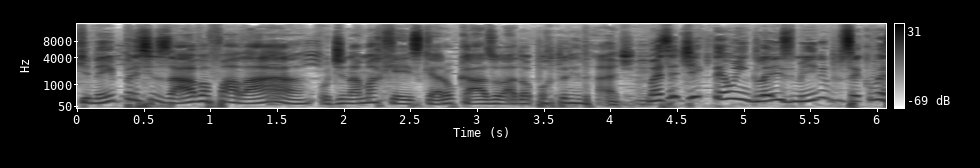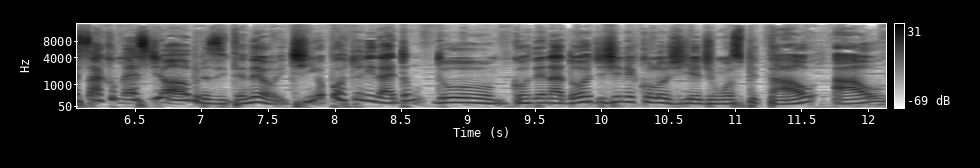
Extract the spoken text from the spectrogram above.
que nem precisava falar o dinamarquês, que era o caso lá da oportunidade. Mas você tinha que ter um inglês mínimo pra você conversar com o mestre de obras, entendeu? E tinha oportunidade. Então, do coordenador de ginecologia de um hospital ao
